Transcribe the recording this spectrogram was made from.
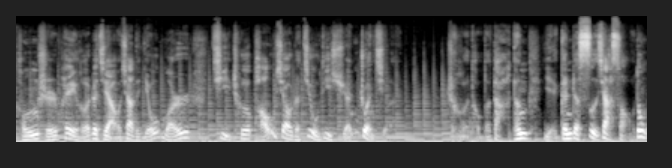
同时配合着脚下的油门，汽车咆哮着就地旋转起来。车头的大灯也跟着四下扫动，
